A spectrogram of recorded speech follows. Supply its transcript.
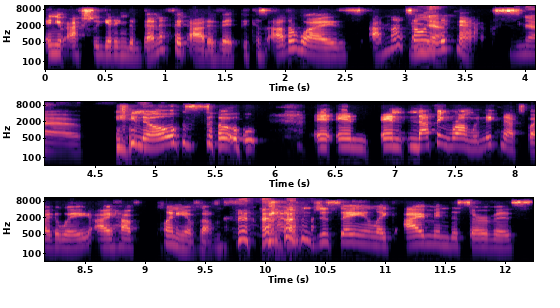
and you're actually getting the benefit out of it. Because otherwise, I'm not selling No. knickknacks. No. You know, so and, and and nothing wrong with knickknacks, by the way. I have plenty of them. I'm just saying, like, I'm in the service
